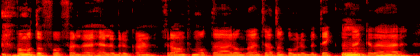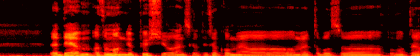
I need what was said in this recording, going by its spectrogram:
på en måte å få følge hele brukeren fra han på en måte er online til at han kommer i butikk. Det Mm. tenker jeg det er det altså Mange pusher og ønsker at de skal komme og, og møte opp også på en måte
